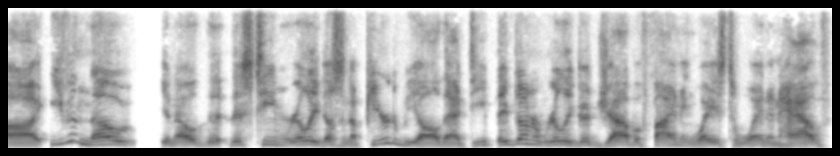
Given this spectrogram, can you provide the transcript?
uh, even though you know th- this team really doesn't appear to be all that deep, they've done a really good job of finding ways to win and have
